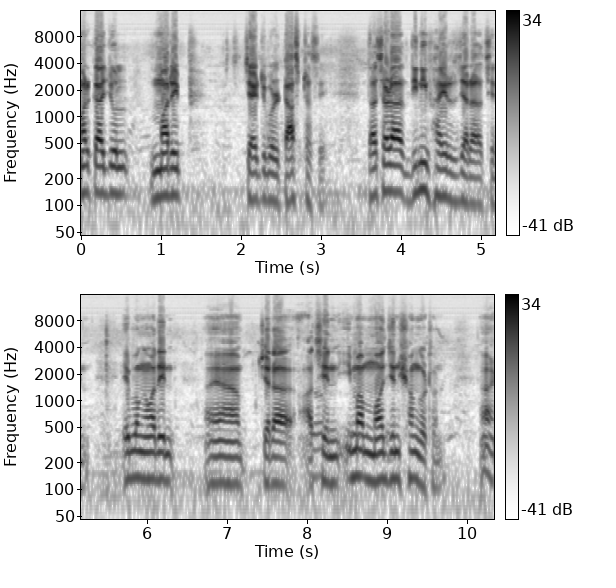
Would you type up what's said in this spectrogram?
মার্কাজুল মারিফ চ্যারিটেবল ট্রাস্ট আছে। তাছাড়া দিনী ভাইয়ের যারা আছেন, এবং আমাদের যারা আছেন ইমাম মজ্জিন সংগঠন হ্যাঁ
